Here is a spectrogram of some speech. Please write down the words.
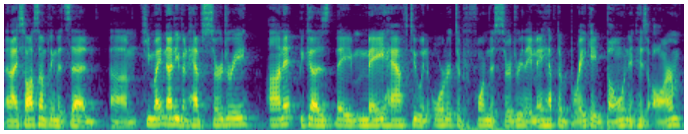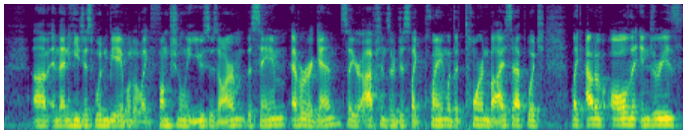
and I saw something that said um, he might not even have surgery on it because they may have to, in order to perform this surgery, they may have to break a bone in his arm. Um, and then he just wouldn't be able to like functionally use his arm the same ever again. So your options are just like playing with a torn bicep, which like out of all the injuries,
